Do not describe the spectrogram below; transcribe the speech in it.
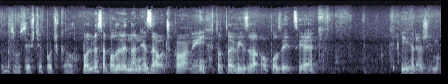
to by som si ešte počkal. Poďme sa pozrieť na nezaočkovaných. Toto je výzva opozície k ich režimu.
